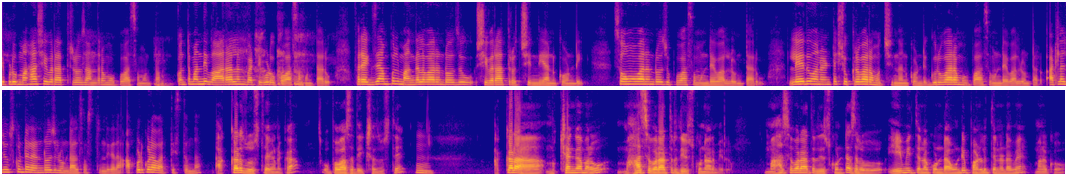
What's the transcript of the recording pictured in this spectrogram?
ఇప్పుడు మహాశివరాత్రి రోజు అందరం ఉపవాసం ఉంటాం. కొంతమంది వారాలను బట్టి కూడా ఉపవాసం ఉంటారు. ఫర్ ఎగ్జాంపుల్ మంగళవారం రోజు శివరాత్రి వచ్చింది అనుకోండి. సోమవారం రోజు ఉపవాసం ఉండే వాళ్ళు ఉంటారు. లేదు అని అంటే శుక్రవారం వచ్చింది అనుకోండి. గురువారం ఉపవాసం ఉండే వాళ్ళు ఉంటారు. అట్లా చూసుకుంటే రెండు రోజులు ఉండాల్సి వస్తుంది కదా. అప్పుడు కూడా వర్తిస్తుందా? అక్కడ చూస్తే కనుక ఉపవాస దీక్ష చూస్తే. అక్కడ ముఖ్యంగా మనం మహాశివరాత్రి తీసుకున్నారు మీరు. మహాశివరాత్రి తీసుకుంటే అసలు ఏమీ తినకుండా ఉండి పండ్లు తినడమే మనకు.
